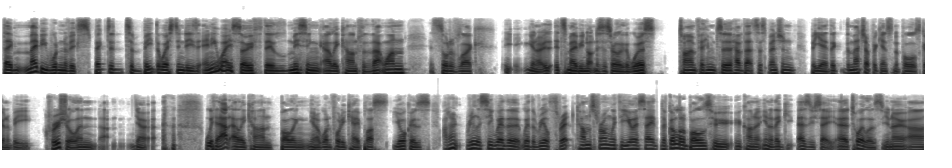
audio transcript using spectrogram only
they maybe wouldn't have expected to beat the West Indies anyway. So if they're missing Ali Khan for that one, it's sort of like you know, it's maybe not necessarily the worst time for him to have that suspension. But yeah, the the matchup against Nepal is going to be crucial, and uh, you know, without Ali Khan bowling, you know, 140k plus Yorkers, I don't really see where the where the real threat comes from with the USA. They've got a lot of bowlers who who kind of, you know, they as you say, uh, toilers, you know, uh,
